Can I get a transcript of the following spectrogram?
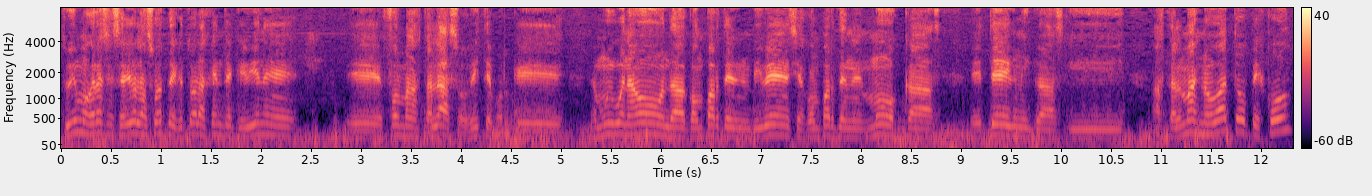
Tuvimos, gracias a Dios, la suerte de que toda la gente que viene eh, forman hasta lazos, ¿viste? Porque es muy buena onda, comparten vivencias, comparten moscas, eh, técnicas y hasta el más novato pescó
